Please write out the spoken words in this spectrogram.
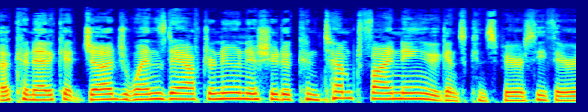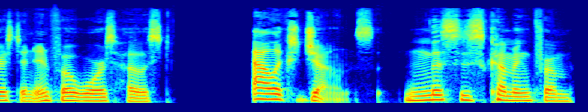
A Connecticut judge Wednesday afternoon issued a contempt finding against conspiracy theorist and InfoWars host Alex Jones. And this is coming from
